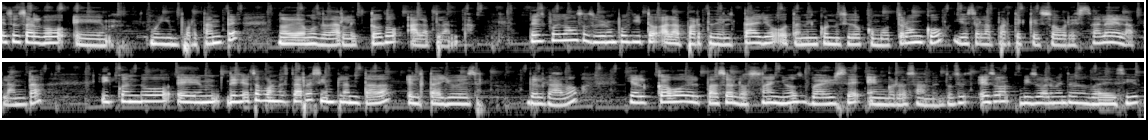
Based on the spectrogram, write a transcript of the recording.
eso es algo eh, muy importante, no debemos de darle todo a la planta. Después vamos a subir un poquito a la parte del tallo o también conocido como tronco y esta es la parte que sobresale de la planta y cuando eh, de cierta forma está recién plantada el tallo es delgado y al cabo del paso de los años va a irse engrosando. Entonces eso visualmente nos va a decir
